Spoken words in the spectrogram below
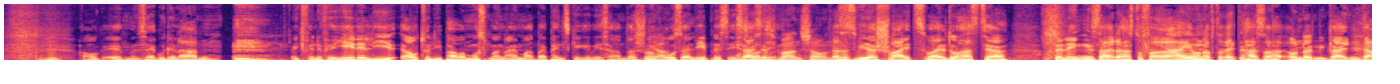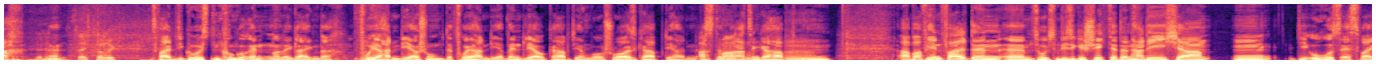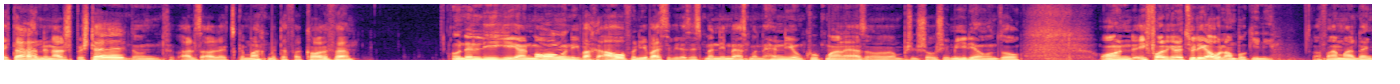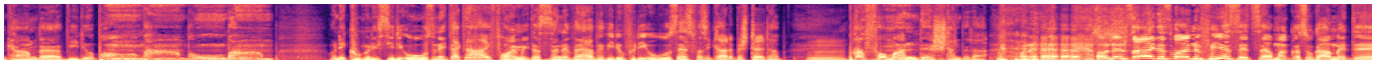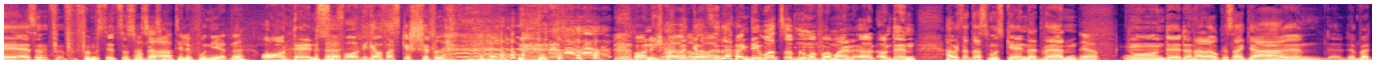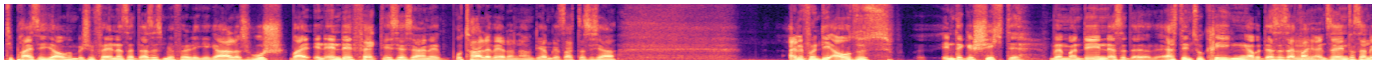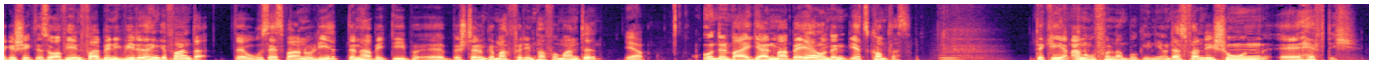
auch äh, ein sehr guter Laden. Ich finde, für jede Lie Autoliebhaber muss man einmal bei Penske gewesen haben. Das ist schon ein Ja. großes Erlebnis. Ich Muss man sich mal anschauen. das ja. ist wieder Schweiz, weil du hast ja auf der linken Seite hast du Ferrari und auf der rechten hast du unter dem gleichen Dach. Ne? Das ist echt verrückt. Zwei die größten Konkurrenten unter dem gleichen Dach. Früher hatten die ja schon, früher hatten die ja Bentley auch gehabt, die haben Rolls Royce gehabt, die hatten Aston Martin, Martin. gehabt. Mhm. Aber auf jeden Fall, dann ähm, zurück zu dieser Geschichte, dann hatte ich ja mh, die Urus S war ich da, hatte dann alles bestellt und alles, alles gemacht mit der Verkäufer. Und dann liege ich einen Morgen und ich wache auf und ihr weißt ja, wie das ist. Man nimmt erstmal ein Handy und guckt mal erst oder ein bisschen Social Media und so. Und ich folge natürlich auch Lamborghini. Auf einmal dann kam der Video, boom, bam, boom, bam. Und ich gucke und ich sehe die Urus und ich dachte, ah, ich freue mich, das ist ein Werbevideo für die Urus S, was ich gerade bestellt habe. Performante stand da. Und, und dann sage ich, das war eine Viersitzer, man- sogar mit, äh, also Fünfsitzer Hast du sogar. erstmal telefoniert, ne? Und dann sofort, ich habe fast geschüttelt. und ich habe Gott sei. Dank die WhatsApp-Nummer von meinem. Und, dann habe ich gesagt, das muss geändert werden. Ja. Und äh, dann hat er auch gesagt, ja, da wird die Preise hier auch ein bisschen verändert. Ich sag, Das ist mir völlig egal, das wusch, weil im Endeffekt ist es ja eine brutale Wertanlage. Und die haben gesagt, das ist ja eine von die Autos in der Geschichte, wenn man den, also äh, erst den zu kriegen, aber das ist einfach eine sehr interessante Geschichte. So, auf jeden Fall bin ich wieder dahin gefahren, da, der USS war annulliert, dann habe ich die äh, Bestellung gemacht für den Performante Ja. Und dann war ich ja in Marbella und dann, jetzt kommt das. Da kriege ich einen Anruf von Lamborghini und das fand ich schon äh, heftig.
